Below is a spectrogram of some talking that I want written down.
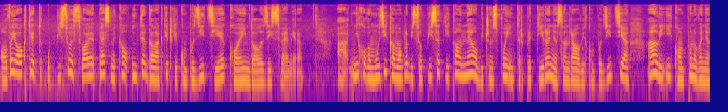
Ovaj oktet opisuje svoje pesme kao intergalaktičke kompozicije koje im dolaze iz svemira – a njihova muzika mogla bi se opisati kao neobičan spoj interpretiranja Sandraovih kompozicija, ali i komponovanja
